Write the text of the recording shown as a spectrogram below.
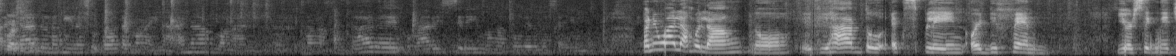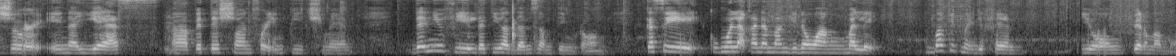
kaalyado ng hilang suporta, mga inaanak, mga mga kumpare, kumari sila yung mga pumirma sa inyo. Paniwala ko lang, no, if you have to explain or defend your signature in a yes uh, petition for impeachment, then you feel that you have done something wrong. Kasi kung wala ka namang ginawang mali, bakit mo i-defend yung pirma mo?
